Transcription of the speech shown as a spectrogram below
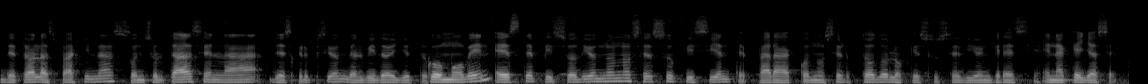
de todas las páginas consultadas en la descripción del video de YouTube. Como ven, este episodio no nos es suficiente para conocer todo lo que sucedió en Grecia en aquellas épocas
